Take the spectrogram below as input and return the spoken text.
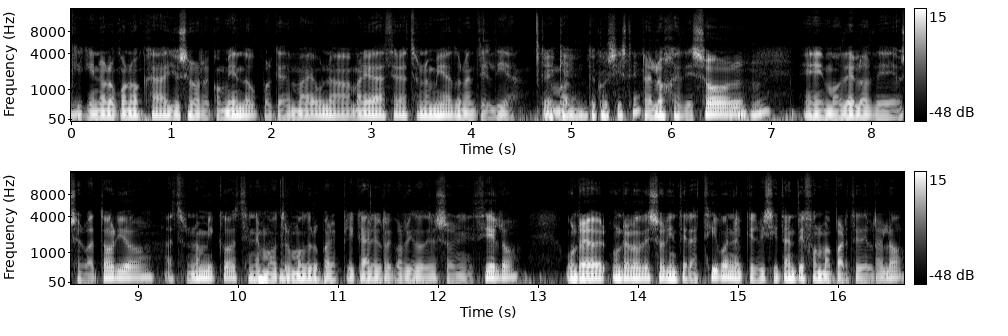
que quien no lo conozca yo se lo recomiendo, porque además es una manera de hacer astronomía durante el día. ¿Qué, qué- en qué consiste? Relojes de sol, eh, modelos de observatorio astronómicos. Tenemos otro módulo para explicar el recorrido del sol en el cielo. Un reloj, un reloj de sol interactivo en el que el visitante forma parte del reloj.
